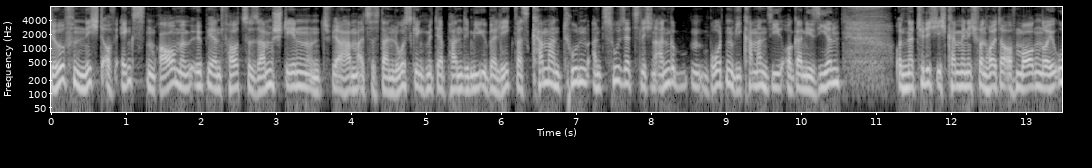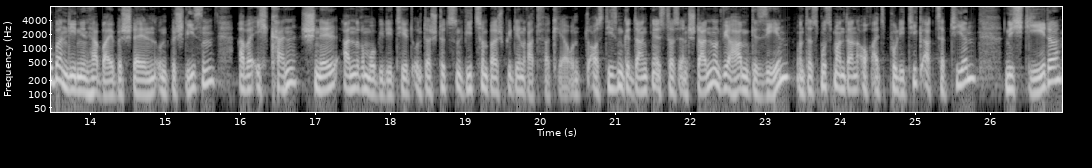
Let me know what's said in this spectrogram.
dürfen nicht auf engstem Raum im ÖPNV zusammenstehen und wir haben, als es dann losging mit der Pandemie, überlegt, was kann man tun an zusätzlichen Angeboten, wie kann man sie organisieren? Und natürlich, ich kann mir nicht von heute auf morgen neue U-Bahn-Linien herbeibestellen und beschließen, aber ich kann schnell andere Mobilität unterstützen, wie zum Beispiel den Radverkehr. Und aus diesem Gedanken ist das entstanden und wir haben gesehen, und das muss man dann auch als Politik akzeptieren, nicht jeder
